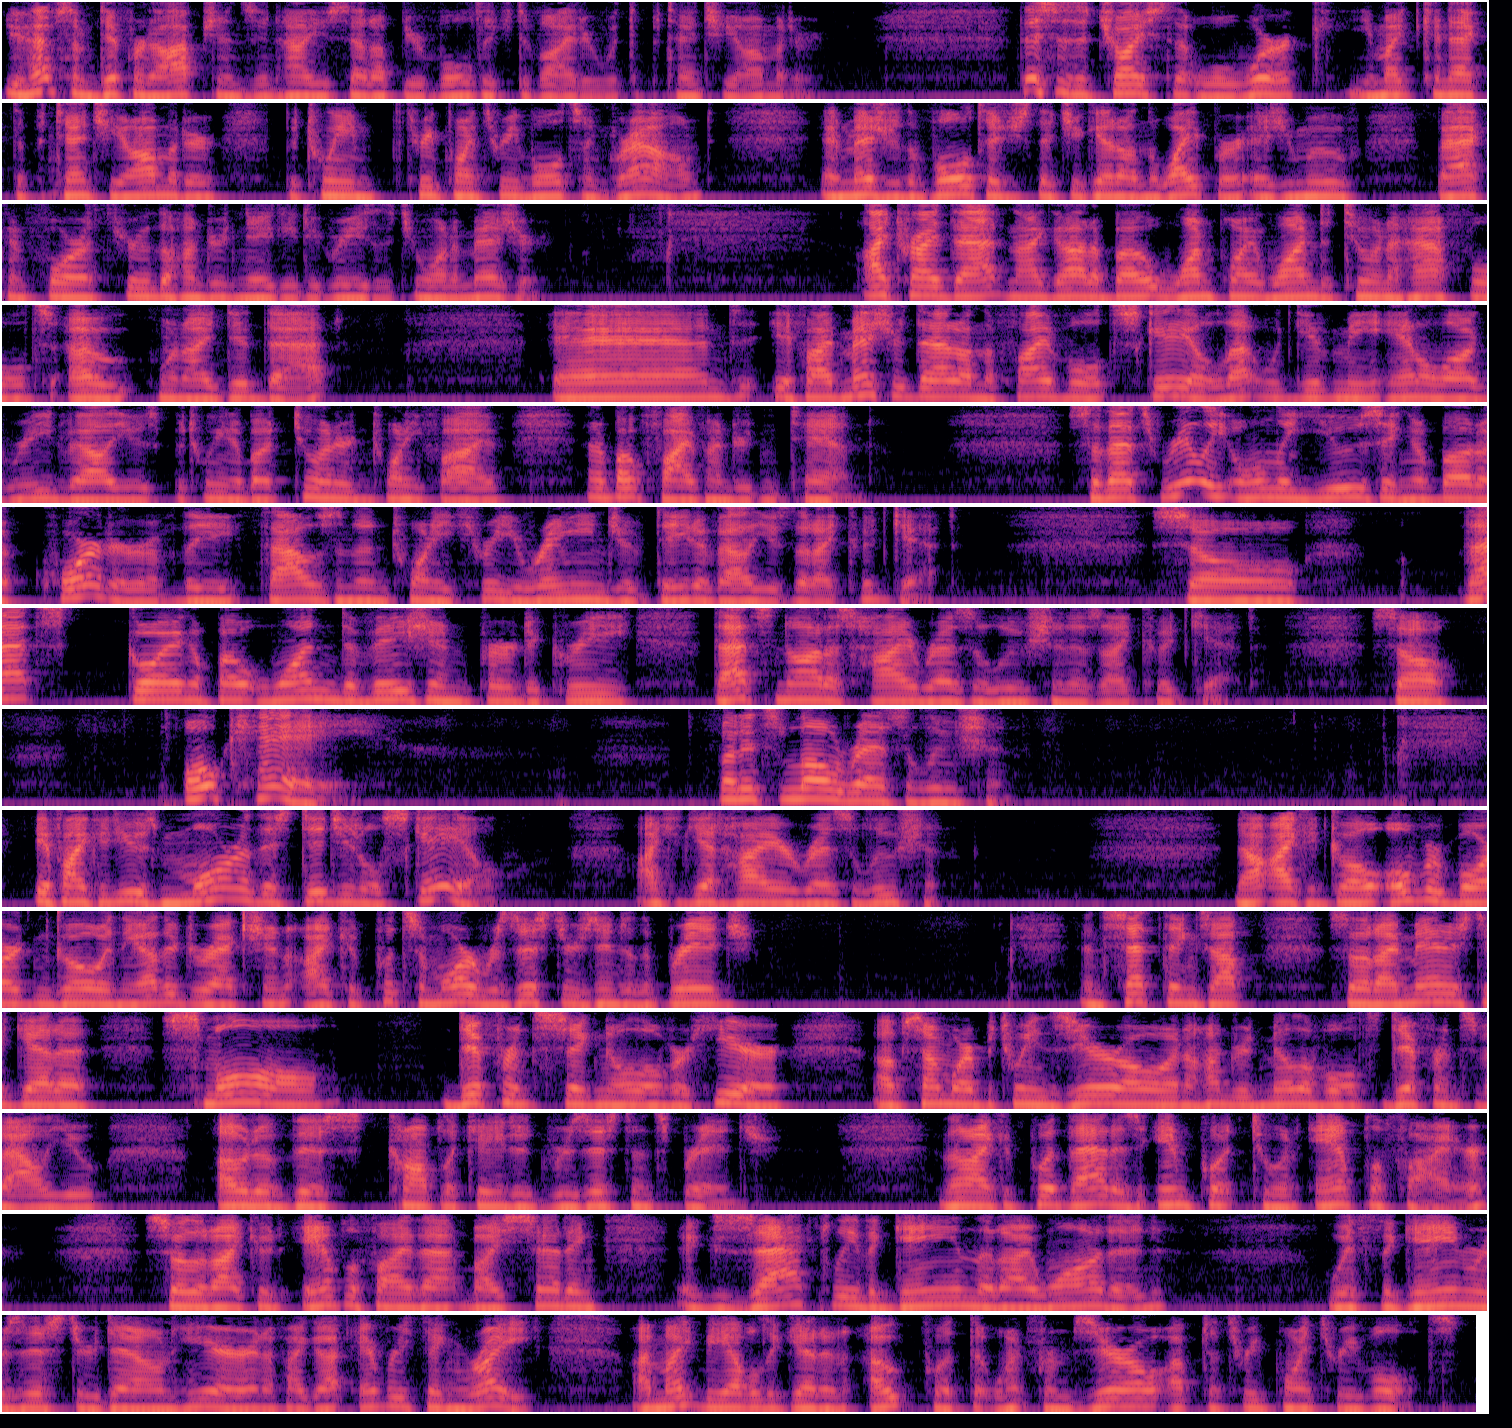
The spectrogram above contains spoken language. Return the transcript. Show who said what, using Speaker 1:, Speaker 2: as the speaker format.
Speaker 1: You have some different options in how you set up your voltage divider with the potentiometer. This is a choice that will work. You might connect the potentiometer between 3.3 volts and ground and measure the voltage that you get on the wiper as you move back and forth through the 180 degrees that you want to measure. I tried that and I got about 1.1 to 2.5 volts out when I did that. And if I measured that on the 5 volt scale, that would give me analog read values between about 225 and about 510. So that's really only using about a quarter of the 1023 range of data values that I could get. So that's going about one division per degree. That's not as high resolution as I could get. So, okay but it's low resolution. If I could use more of this digital scale, I could get higher resolution. Now I could go overboard and go in the other direction. I could put some more resistors into the bridge and set things up so that I managed to get a small difference signal over here of somewhere between 0 and 100 millivolts difference value out of this complicated resistance bridge. Then I could put that as input to an amplifier so that I could amplify that by setting exactly the gain that I wanted with the gain resistor down here. And if I got everything right, I might be able to get an output that went from 0 up to 3.3 volts.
